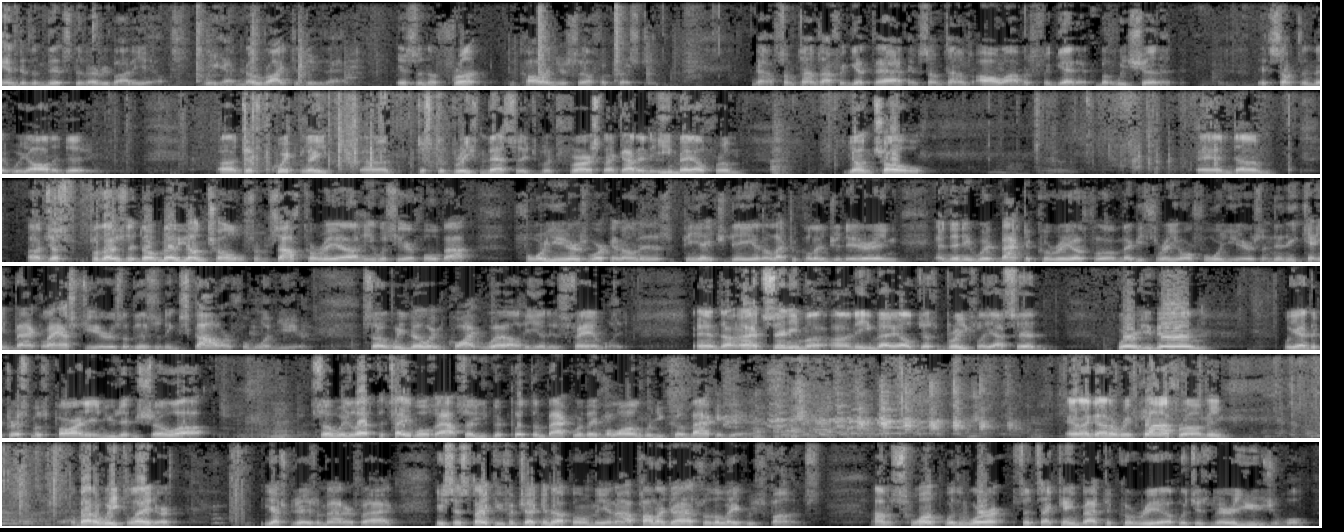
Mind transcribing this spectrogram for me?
into the midst of everybody else. We have no right to do that. It's an affront to calling yourself a Christian. Now, sometimes I forget that, and sometimes all of us forget it, but we shouldn't. It's something that we ought to do. Uh, just quickly, uh, just a brief message, but first, I got an email from young Chol. And um, uh, just for those that don't know, young Chol from South Korea, he was here for about four years working on his PhD in electrical engineering, and then he went back to Korea for maybe three or four years, and then he came back last year as a visiting scholar for one year. So we know him quite well, he and his family. And uh, I had sent him a, an email just briefly. I said, Where have you been? We had the Christmas party and you didn't show up. So we left the tables out so you could put them back where they belong when you come back again. And I got a reply from him about a week later, yesterday as a matter of fact. He says, Thank you for checking up on me, and I apologize for the late response. I'm swamped with work since I came back to Korea, which is very usual.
